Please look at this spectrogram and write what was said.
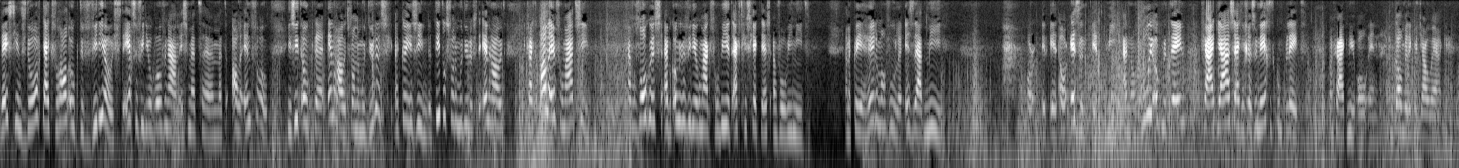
Lees die eens door. Kijk vooral ook de video's. De eerste video bovenaan is met, uh, met alle info. Je ziet ook de inhoud van de modules. Uh, kun je zien. De titels van de modules, de inhoud. Je krijgt alle informatie. En vervolgens heb ik ook nog een video gemaakt voor wie het echt geschikt is en voor wie niet. En dan kun je helemaal voelen: is that me? Or, it, or isn't it me? En dan voel je ook meteen: ga ik ja zeggen, resoneert het compleet? Dan ga ik nu all in. En dan wil ik met jou werken.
